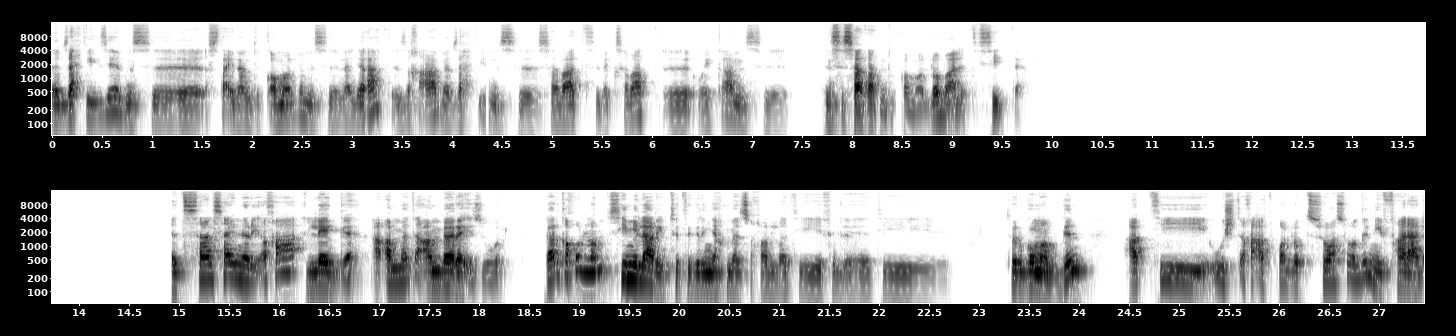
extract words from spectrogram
መብዛሕትኡ ግዜ ምስ እስታይ ኢና ንጥቀመሉ ምስ ነገራት እዚ ከዓ መብዛሕትኡ ምስ ሰባት ደቂ ሰባት ወይ ከዓ ምስ እንስሳታት ንጥቀመሉ ማለት እዩ ሲተ እቲ ሳልሳይ ንሪኦ ከዓ ሌገ ኣቐመጠ ኣንበረ እዩ ዝውን ዳርጋ ኩሎም ሲሚላር እዩ እቲ ትግርኛ ክመፅእ ከሎ እቲ ትርጉሞም ግን ኣብቲ ውሽጢ ከዓ ትከሎ ብቲ ሰዋስኦ ግን ይፈላለ።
